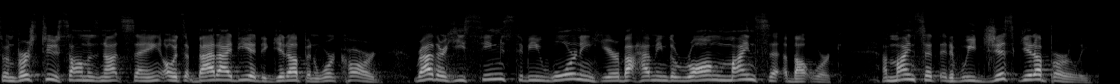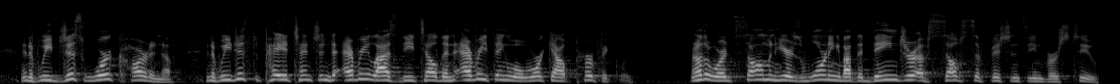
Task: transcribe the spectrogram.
So in verse 2, Solomon's not saying, oh, it's a bad idea to get up and work hard. Rather, he seems to be warning here about having the wrong mindset about work. A mindset that if we just get up early, and if we just work hard enough, and if we just pay attention to every last detail, then everything will work out perfectly. In other words, Solomon here is warning about the danger of self sufficiency in verse 2.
